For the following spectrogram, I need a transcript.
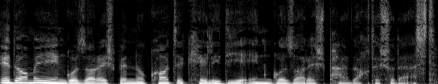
ادامه این گزارش به نکات کلیدی این گزارش پرداخته شده است.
